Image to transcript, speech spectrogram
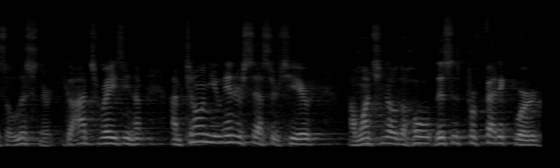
is a listener. God's raising up. I'm telling you, intercessors here, I want you to know the whole, this is prophetic word.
